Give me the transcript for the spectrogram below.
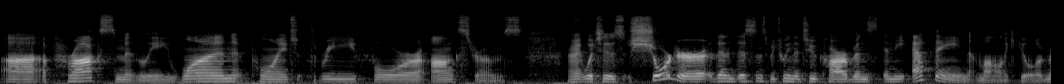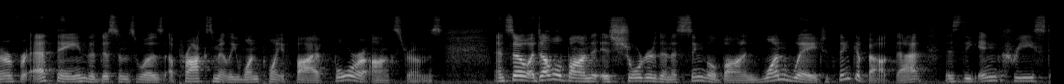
uh, approximately 1.34 angstroms. Right, which is shorter than the distance between the two carbons in the ethane molecule. Remember, for ethane, the distance was approximately 1.54 angstroms. And so a double bond is shorter than a single bond. And one way to think about that is the increased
